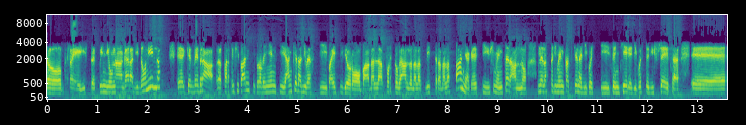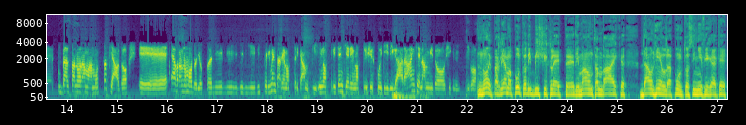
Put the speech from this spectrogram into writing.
uh, Race, quindi una gara di downhill eh, che vedrà eh, partecipanti provenienti anche da diversi paesi d'Europa, dal Portogallo, dalla Svizzera, dalla Spagna, che si cimenteranno nella sperimentazione di questi sentieri e di queste discese eh, dal panorama mozzafiato e avranno modo di, di, di, di, sperimentare i nostri campi, i nostri sentieri, i nostri circuiti di gara, anche in ambito ciclistico. Noi parliamo appunto di biciclette, di mountain bike, downhill appunto significa che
